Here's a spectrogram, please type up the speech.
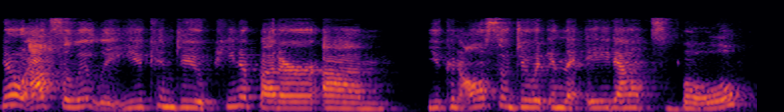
No, absolutely. You can do peanut butter. Um, you can also do it in the eight ounce bowl.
